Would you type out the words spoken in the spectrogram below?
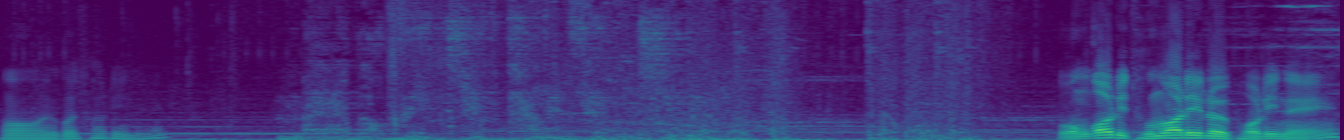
어, 이거 살이네. 원거리 두 마리를 버리네.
